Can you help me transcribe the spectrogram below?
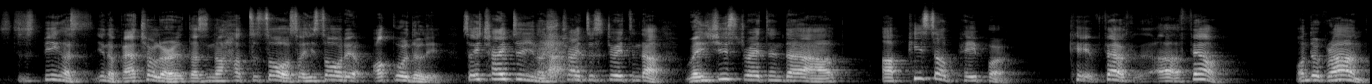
just being a you know bachelor, doesn't know how to sew, so he sewed it awkwardly. So he tried to you know she tried to straighten out. When she straightened out, a piece of paper came, fell uh, fell on the ground,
